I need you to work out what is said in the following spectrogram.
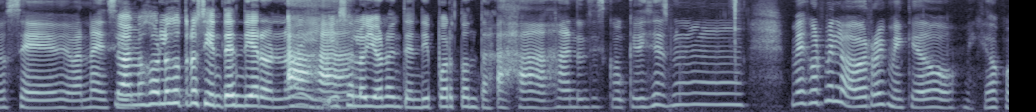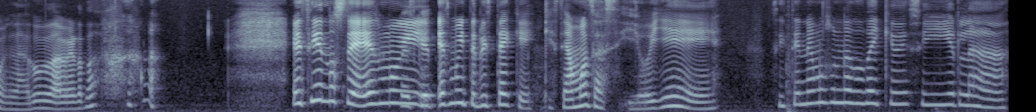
no sé, me van a decir. a lo mejor los otros sí entendieron, ¿no? Y, solo yo no entendí por tonta. Ajá, ajá. Entonces como que dices, mmm, mejor me lo ahorro y me quedo, me quedo con la duda, ¿verdad? es que no sé, es muy, es, muy triste que, que seamos así. Oye, si tenemos una duda hay que decirla.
